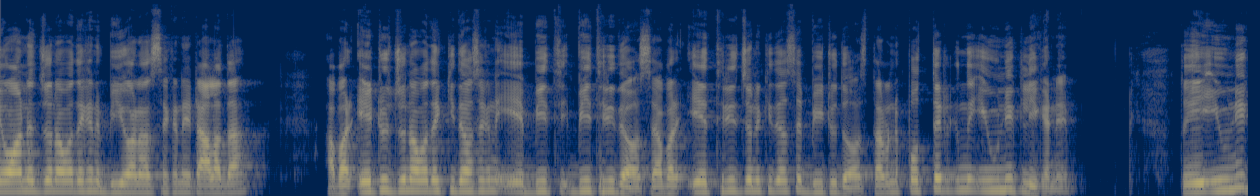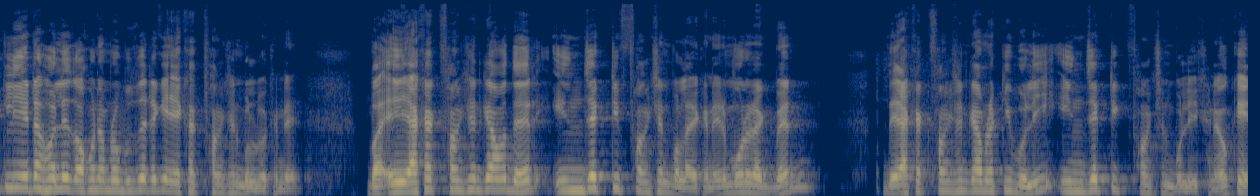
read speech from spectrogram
এ ওয়ানের জন্য আমাদের এখানে বি ওয়ান আছে, এখানে এটা আলাদা। আবার এ টুর জন্য আমাদের কী দেওয়া আছে? এখানে এ বি থ্রি দেওয়া আছে। আবার এ থ্রির জন্য কী দেওয়া আছে? বি টু দেওয়া আছে। তার মানে প্রত্যেকটা কিন্তু ইউনিকলি এখানে। তো এই ইউনিকলি এটা হলে তখন আমরা বুঝব এটাকে এক এক ফাংশন বলব এখানে। বা এই এক এক ফাংশনকে আমাদের ইনজেক্টিভ ফাংশন বলা এখানে। এর মনে রাখবেন, যে এক এক ফাংশনকে আমরা কি বলি? ইনজেক্টিভ ফাংশন বলি এখানে ওকে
